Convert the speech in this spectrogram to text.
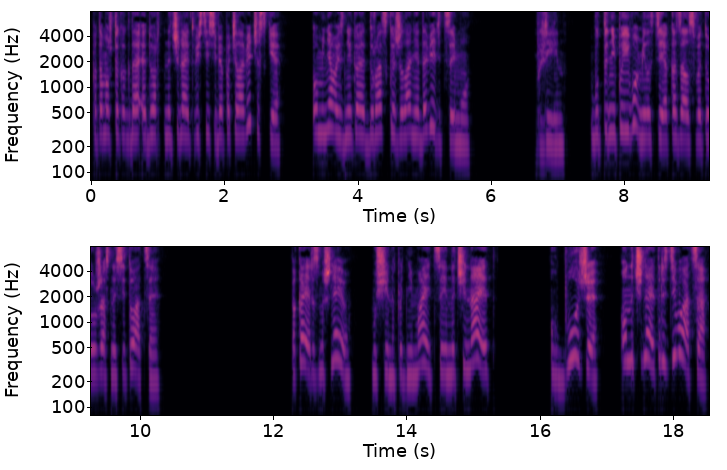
Потому что когда Эдуард начинает вести себя по-человечески, у меня возникает дурацкое желание довериться ему. Блин, будто не по его милости я оказалась в этой ужасной ситуации. Пока я размышляю, Мужчина поднимается и начинает... О боже! Он начинает раздеваться.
